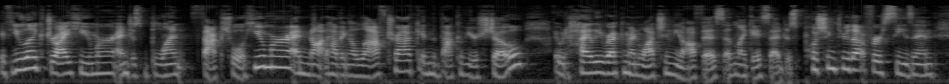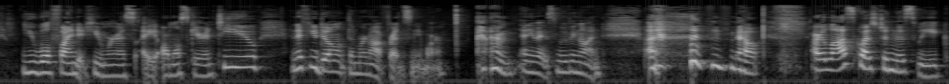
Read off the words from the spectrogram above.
if you like dry humor and just blunt factual humor and not having a laugh track in the back of your show, I would highly recommend watching The Office. And like I said, just pushing through that first season, you will find it humorous. I almost guarantee you. And if you don't, then we're not friends anymore. Anyways, moving on. now, our last question this week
